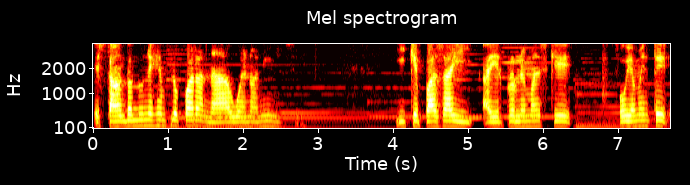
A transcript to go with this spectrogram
estaban dando un ejemplo para nada bueno a niños. ¿sí? ¿Y qué pasa ahí? Ahí el problema es que, obviamente,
